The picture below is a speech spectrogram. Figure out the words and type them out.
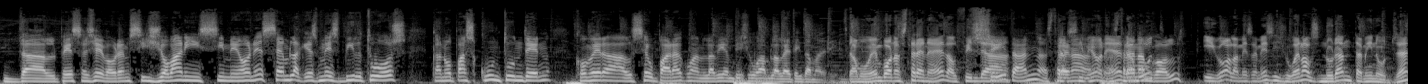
del PSG. Veurem si Giovanni Simeone sembla que és més virtuós que no pas contundent com era el seu pare quan l'havien vist jugar amb l'Atlètic de Madrid. De moment, bona estrena, eh, del fill de, Sí, tant, estrena- de Simeone, eh? estrena amb gol. I gol, a més a més, i jugant els 90 minuts, eh?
